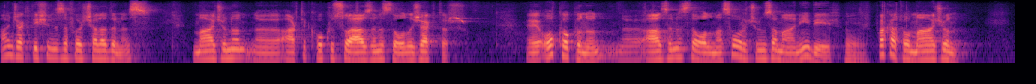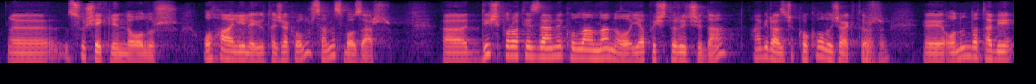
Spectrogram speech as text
Ancak dişinizi fırçaladınız, macunun e, artık kokusu ağzınızda olacaktır. E, o kokunun e, ağzınızda olması orucunuza mani değil. Fakat o macun e, su şeklinde olur. O haliyle yutacak olursanız bozar. E, diş protezlerine kullanılan o yapıştırıcıda ha, birazcık koku olacaktır. E, onun da tabii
